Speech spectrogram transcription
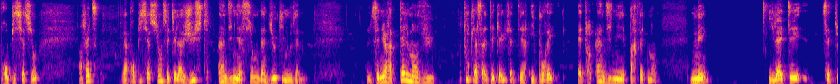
propitiation. En fait, la propitiation, c'était la juste indignation d'un Dieu qui nous aime. Le Seigneur a tellement vu toute la saleté qu'a eu cette terre, il pourrait être indigné parfaitement, mais il a été cette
